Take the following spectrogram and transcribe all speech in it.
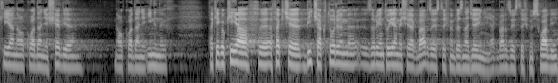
Kija na okładanie siebie, na okładanie innych. Takiego kija w efekcie bicia, którym zorientujemy się, jak bardzo jesteśmy beznadziejni, jak bardzo jesteśmy słabi,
